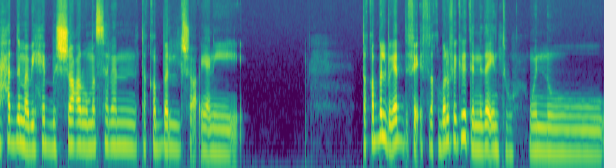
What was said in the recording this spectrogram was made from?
حد ما بيحبش شعره مثلا تقبل شعر يعني تقبل بجد ف... تقبلوا فكرة إن ده أنتوا وإنه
